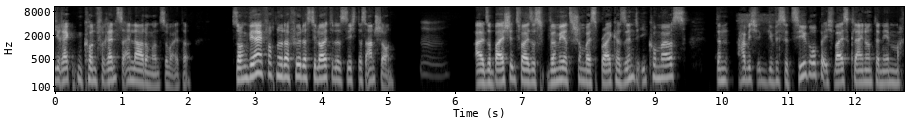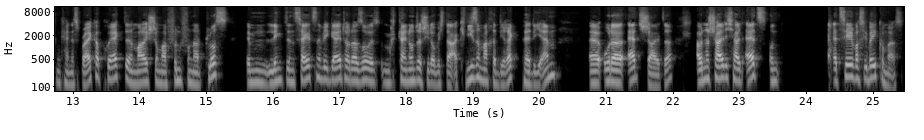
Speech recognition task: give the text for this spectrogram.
direkten Konferenzeinladungen und so weiter, sorgen wir einfach nur dafür, dass die Leute das, sich das anschauen. Mhm. Also beispielsweise, wenn wir jetzt schon bei Spriker sind, E-Commerce, dann habe ich eine gewisse Zielgruppe. Ich weiß, kleine Unternehmen machen keine Spriker-Projekte, dann mache ich schon mal 500 plus im LinkedIn Sales Navigator oder so. Es macht keinen Unterschied, ob ich da Akquise mache direkt per DM äh, oder Ads schalte. Aber dann schalte ich halt Ads und erzähle was über E-Commerce.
